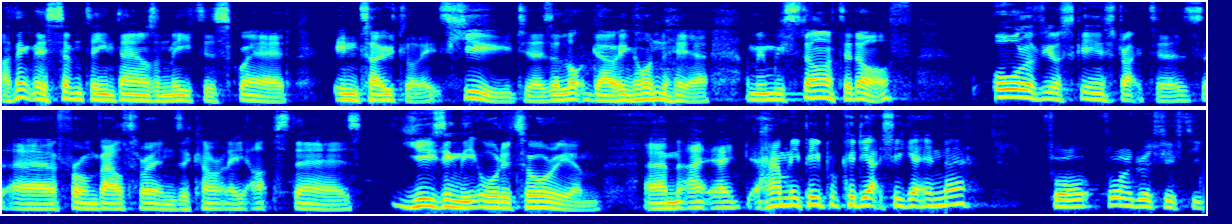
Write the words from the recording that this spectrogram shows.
I think there's 17,000 metres squared in total. It's huge. There's a lot going on here. I mean, we started off all of your ski instructors uh, from Val Thorens are currently upstairs using the auditorium. Um, how many people could you actually get in there? For 450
